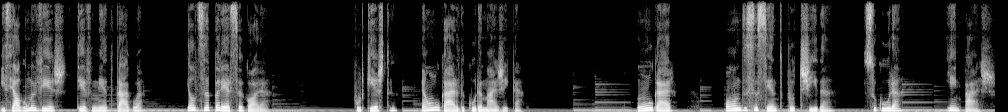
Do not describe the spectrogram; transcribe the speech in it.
E se alguma vez teve medo d'água, ele desaparece agora, porque este é um lugar de cura mágica. Um lugar onde se sente protegida, segura e em paz.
